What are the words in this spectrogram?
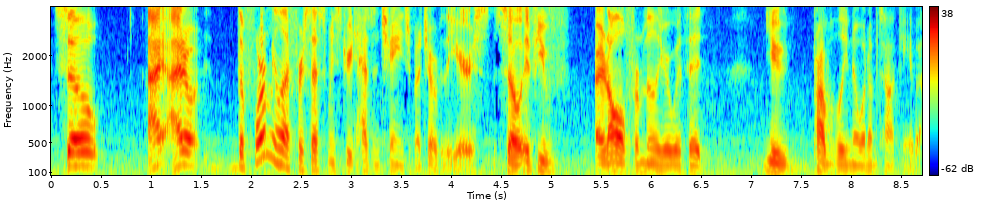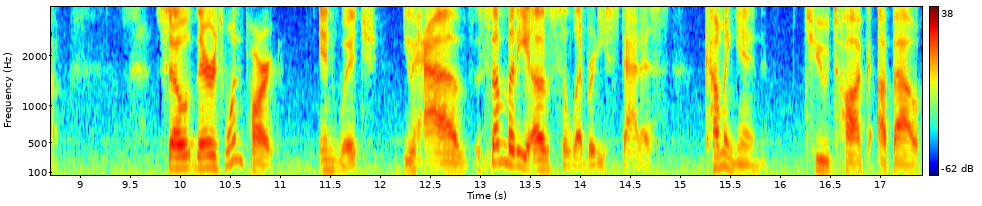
So I, I don't. The formula for Sesame Street hasn't changed much over the years. So if you've at all familiar with it, you probably know what I'm talking about. So there's one part in which you have somebody of celebrity status coming in to talk about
